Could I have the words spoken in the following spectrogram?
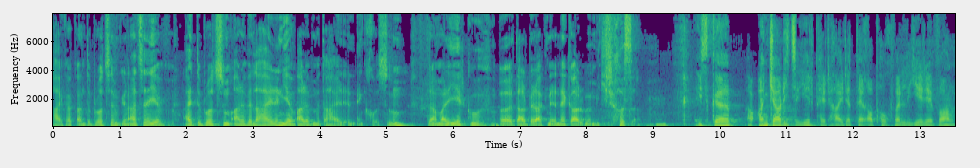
հայկական դպրոց եմ գնացել եւ այդ դպրոցում արևելահայերեն եւ արևմտահայերեն ենք խոսում։ Դրա համար երկու տարբերակներն է կարող եմ մի քիչ խոսալ։ Իսկ անճարից երբ էր հայրը տեղափոխվել Երևան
